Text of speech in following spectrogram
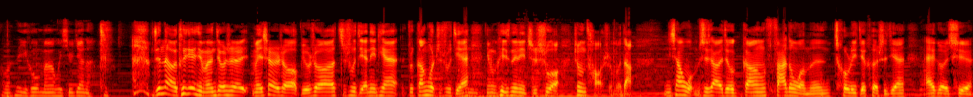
好吧，那以后慢慢会修建的。真的，我推荐你们就是没事儿的时候，比如说植树节那天，不是刚过植树节，你们可以去那里植树、种草什么的。你像我们学校就刚发动我们抽了一节课时间，挨个去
